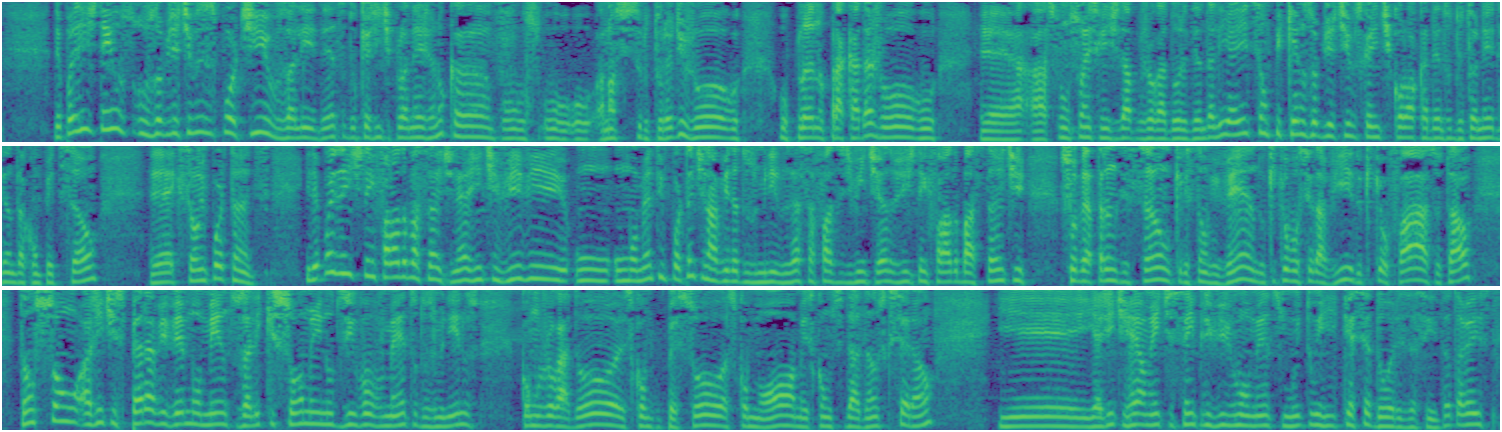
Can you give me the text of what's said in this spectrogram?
Depois a gente tem os, os, objetivos esportivos ali dentro do que a gente planeja no campo, os, o, o, a nossa estrutura de jogo, o plano para cada jogo, é, as funções que a gente dá para os jogadores dentro dali. Aí são pequenos objetivos que a gente coloca dentro do torneio, dentro da competição, é, que são importantes. E depois a gente tem falado bastante, né? A gente vive um, um, momento importante na vida dos meninos. Nessa fase de 20 anos, a gente tem falado bastante sobre a transição que eles estão vivendo, o que, que eu vou ser da vida, o que, que eu faço tal. Então são, a gente espera viver momentos ali que somem no desenvolvimento dos meninos como jogadores, como pessoas, como homens, como cidadãos que serão. E, e, a gente realmente sempre vive momentos muito enriquecedores assim. Então talvez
